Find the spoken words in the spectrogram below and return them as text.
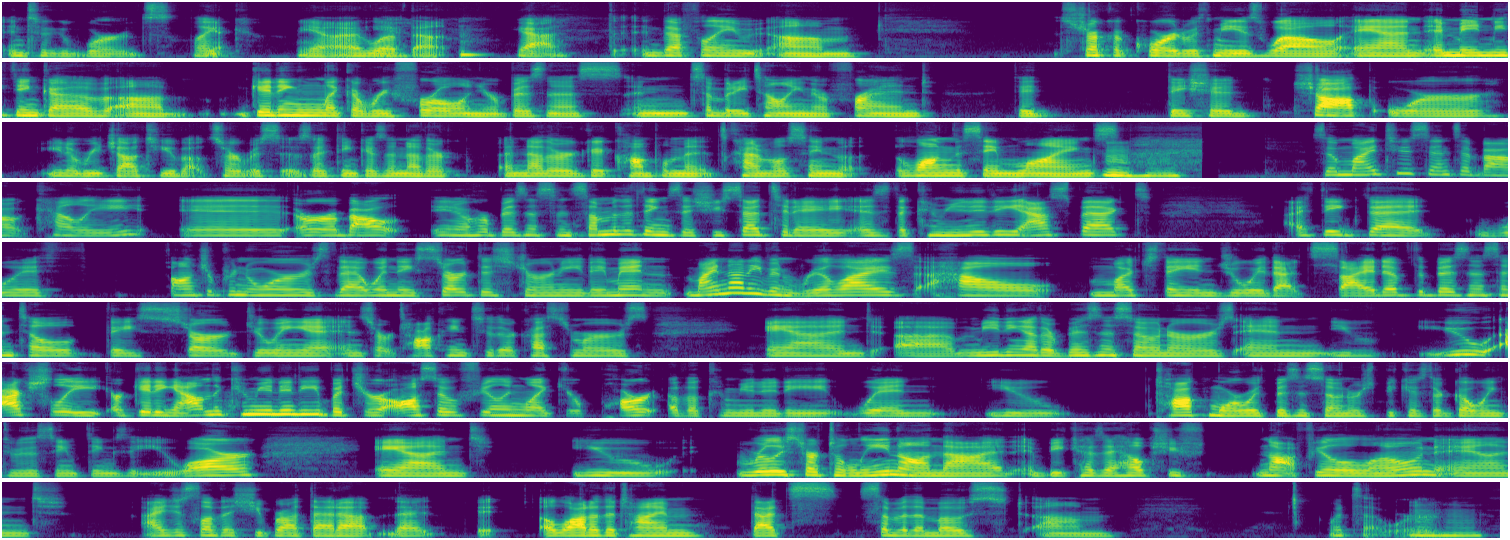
into words. Like Yeah, I love that. yeah, definitely um, struck a chord with me as well, and it made me think of um, getting like a referral in your business and somebody telling their friend that they should shop or you know reach out to you about services. I think is another another good compliment. It's kind of the same along the same lines. Mhm. So my two cents about Kelly is, or about you know her business and some of the things that she said today is the community aspect. I think that with entrepreneurs that when they start this journey, they may, might not even realize how much they enjoy that side of the business until they start doing it and start talking to their customers and uh, meeting other business owners and you you actually are getting out in the community but you're also feeling like you're part of a community when you talk more with business owners because they're going through the same things that you are and you really start to lean on that because it helps you not feel alone and i just love that she brought that up that it, a lot of the time that's some of the most um what's that word Mhm.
